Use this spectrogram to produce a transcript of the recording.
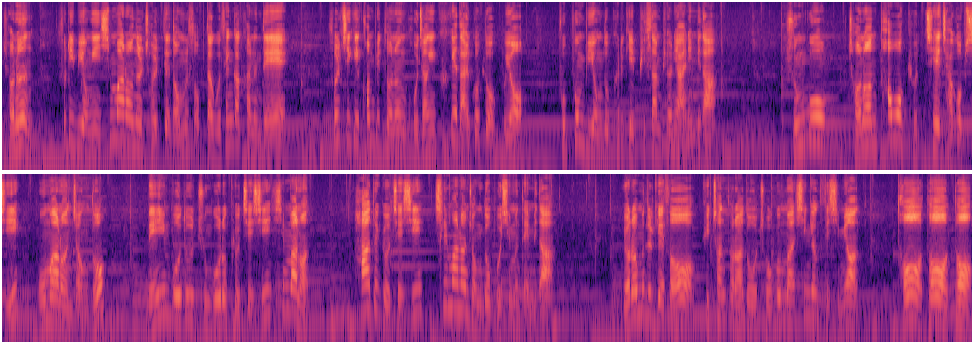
저는 수리 비용이 10만원을 절대 넘을 수 없다고 생각하는데 솔직히 컴퓨터는 고장이 크게 날 것도 없고요. 부품 비용도 그렇게 비싼 편이 아닙니다. 중고 전원 파워 교체 작업 시 5만원 정도, 메인보드 중고로 교체 시 10만원, 하드 교체 시 7만원 정도 보시면 됩니다. 여러분들께서 귀찮더라도 조금만 신경 쓰시면 더 더 더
